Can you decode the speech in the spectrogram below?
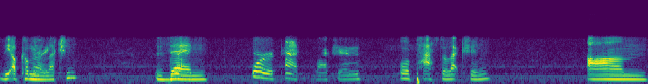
the upcoming Right. election. Then or past election or past election. Um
